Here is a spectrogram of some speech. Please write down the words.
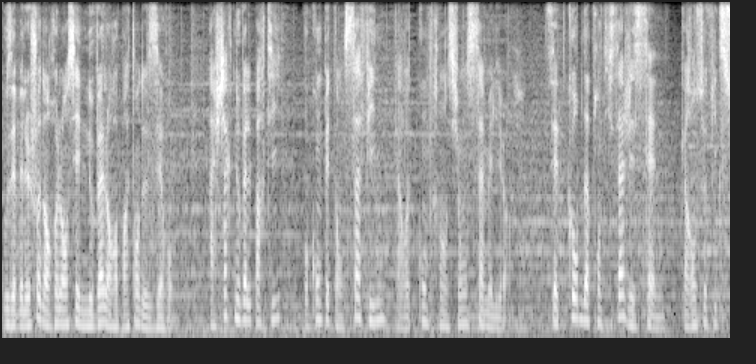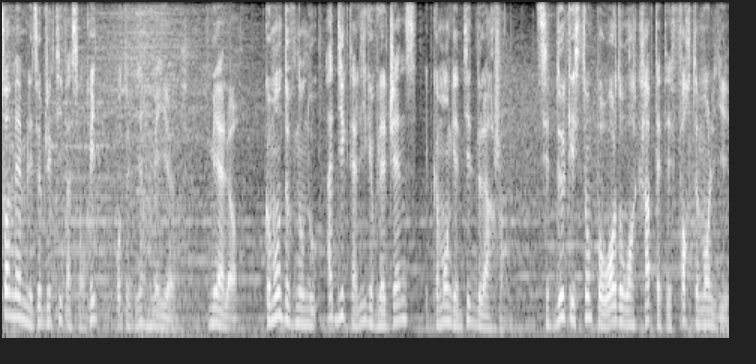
vous avez le choix d'en relancer une nouvelle en repartant de zéro. À chaque nouvelle partie, vos compétences s'affinent car votre compréhension s'améliore. Cette courbe d'apprentissage est saine, car on se fixe soi-même les objectifs à son rythme pour devenir meilleur. Mais alors, comment devenons-nous addicts à League of Legends et comment gagne-t-il de l'argent? Ces deux questions pour World of Warcraft étaient fortement liées,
